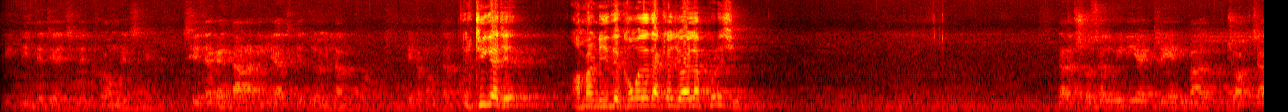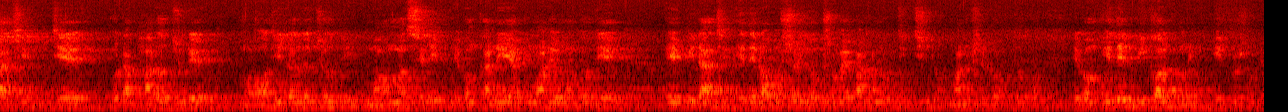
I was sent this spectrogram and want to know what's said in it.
দিতে চেয়েছিলেন কংগ্রেসকে। সেই জায়গায় নিলে আজকে জয়লাভ এরকম ঠিক আছে আমরা নিজেদের ক্ষমতাতে একটা জয়লাভ করেছি। দাদা সোশ্যাল মিডিয়ায় ট্রেন্ড বা চর্চা আছে যে গোটা ভারত জুড়ে অধীর রঞ্জন চৌধুরী মোহাম্মদ সেলিম এবং কানাইয়া কুমারের মতো যে এমপিরা আছে এদের অবশ্যই লোকসভায় পাঠানো উচিত ছিল মানুষের বক্তব্য এবং এদের বিকল্প নেই। এই প্রসঙ্গে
